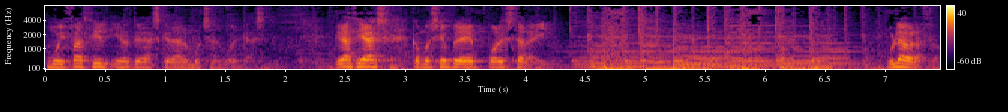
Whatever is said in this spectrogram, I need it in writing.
muy fácil y no tengas que dar muchas vueltas. Gracias, como siempre, por estar ahí. Un abrazo.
